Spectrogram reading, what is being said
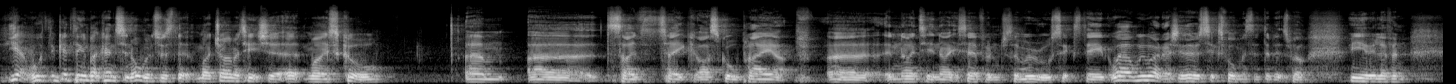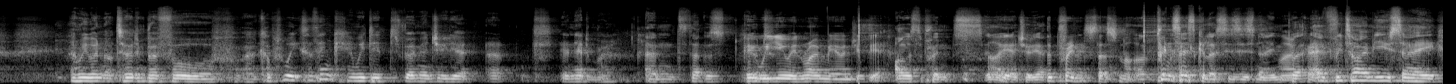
Yeah, well, the good thing about going to St Albans was that my drama teacher at my school um, uh, decided to take our school play up uh, in 1997. So we were all 16. Well, we weren't actually. There were six formers that did it as well. We year 11. And we went up to Edinburgh for a couple of weeks, I think, and we did Romeo and Juliet at, in Edinburgh. And that was. Who good. were you in Romeo and Juliet? I was the prince in Oh, Romeo yeah. and Juliet. The Prince, that's not a... Prince Escalus is his name, but every time you say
